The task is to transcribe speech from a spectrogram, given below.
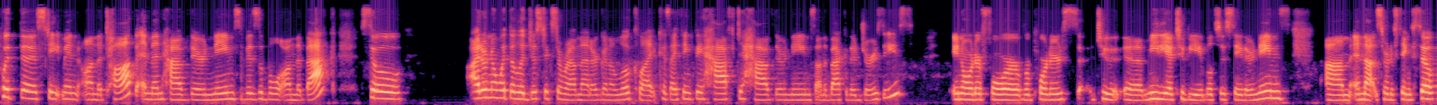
put the statement on the top and then have their names visible on the back. So I don't know what the logistics around that are going to look like because I think they have to have their names on the back of their jerseys in order for reporters to uh, media to be able to say their names um, and that sort of thing. So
